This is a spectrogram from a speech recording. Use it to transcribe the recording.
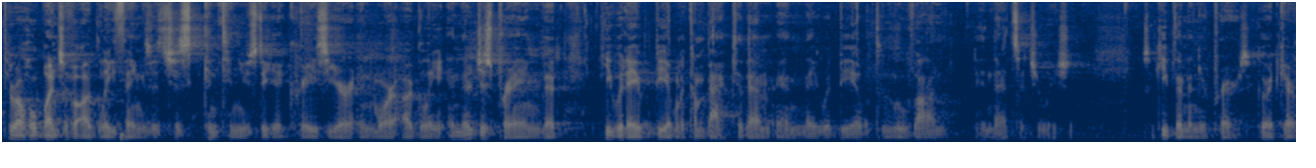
through a whole bunch of ugly things, it just continues to get crazier and more ugly. And they're just praying that he would be able to come back to them and they would be able to move on in that situation. So, keep them in your prayers. Go ahead, Carol.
